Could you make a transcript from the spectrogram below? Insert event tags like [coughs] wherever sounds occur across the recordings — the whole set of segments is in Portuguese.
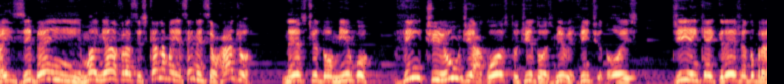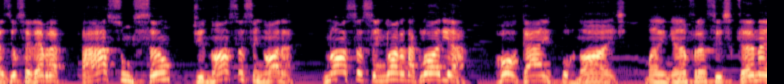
Paz e bem, manhã franciscana amanhecendo em seu rádio neste domingo 21 de agosto de 2022, dia em que a Igreja do Brasil celebra a Assunção de Nossa Senhora, Nossa Senhora da Glória, rogai por nós. Manhã franciscana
